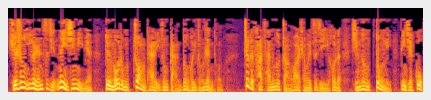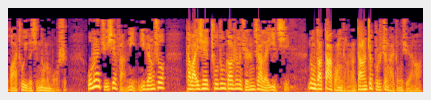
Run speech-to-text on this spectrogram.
学生一个人自己内心里面对某种状态的一种感动和一种认同，这个他才能够转化成为自己以后的行动动力，并且固化出一个行动的模式。我们来举一些反例，你比方说，他把一些初中高中的学生叫在一起，弄到大广场上，当然这不是镇海中学哈，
